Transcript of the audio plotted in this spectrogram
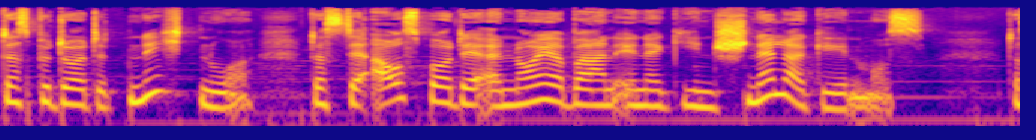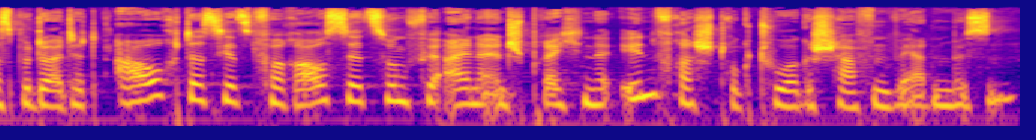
Das bedeutet nicht nur, dass der Ausbau der erneuerbaren Energien schneller gehen muss. Das bedeutet auch, dass jetzt Voraussetzungen für eine entsprechende Infrastruktur geschaffen werden müssen.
